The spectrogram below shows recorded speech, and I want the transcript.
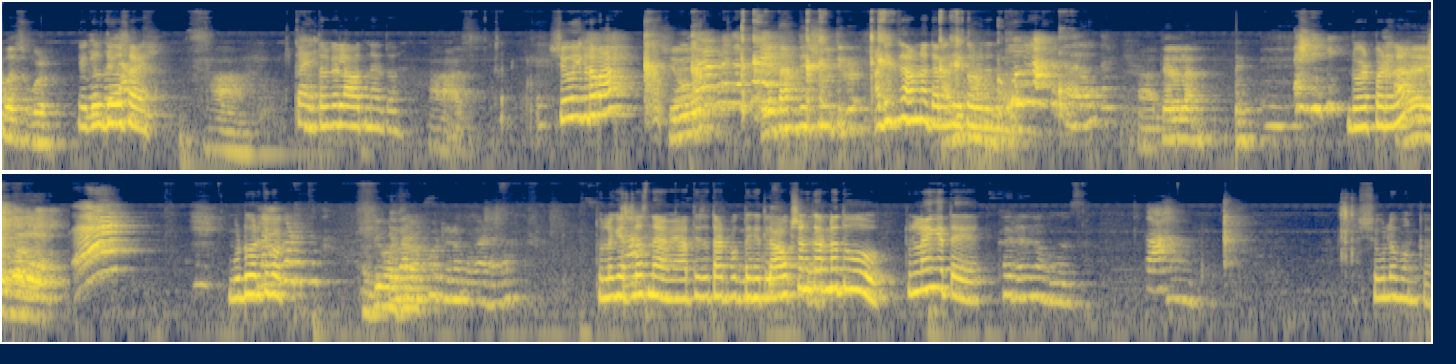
बस बोल एकच दिवस आहे. हा. काय नंतर काही लावत नाही तो. हा. शिव इकडे बा. शिव? हे थांब ते शिव तिकडं. आधी थांब ना त्याला हे करू दे तू. हा त्याला लाव. डोळ्यात पडेल हा? अरे बाबा. बघ. किती? तुला घेतलंच नाही आम्ही. आतीचं ताट फक्त घेतलं. औक्षण कर ना तू. तुला नाही घेते. शिवला फोन कर.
